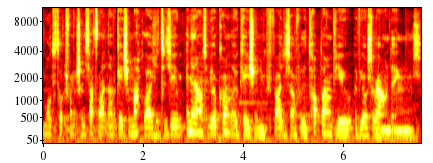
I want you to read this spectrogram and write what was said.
Multi-touch function satellite navigation map allows you to zoom in and out of your current location and provide yourself with a top-down view of your surroundings.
